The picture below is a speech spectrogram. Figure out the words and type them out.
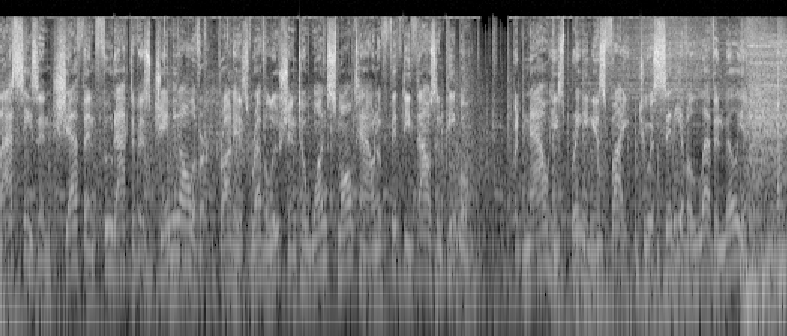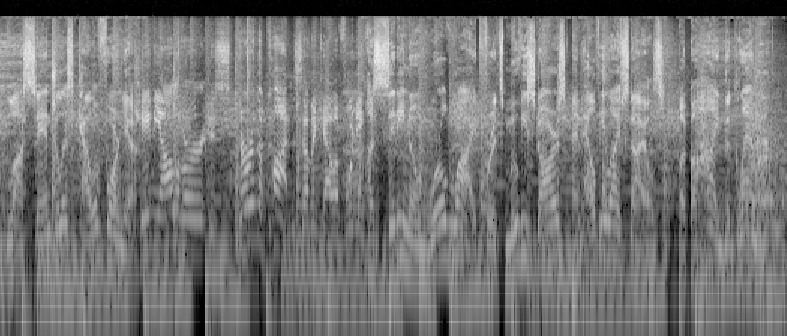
Last season, chef and food activist Jamie Oliver brought his revolution to one small town of 50,000 people. But now he's bringing his fight to a city of 11 million, Los Angeles, California. Jamie Oliver is stirring the pot in Southern California. A city known worldwide for its movie stars and healthy lifestyles. But behind the glamour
